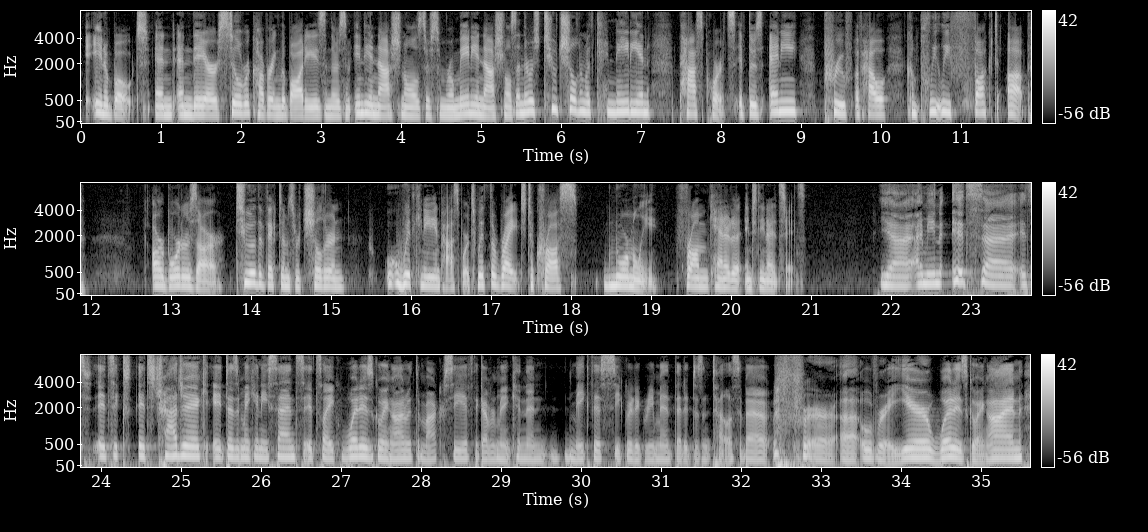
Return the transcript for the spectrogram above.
in a boat and and they are still recovering the bodies and there's some Indian nationals there's some Romanian nationals and there was two children with Canadian passports. If there's any proof of how completely fucked up our borders are two of the victims were children with Canadian passports with the right to cross normally from Canada into the United States yeah, I mean it's uh, it's it's it's tragic. It doesn't make any sense. It's like what is going on with democracy if the government can then make this secret agreement that it doesn't tell us about for uh, over a year? What is going on?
